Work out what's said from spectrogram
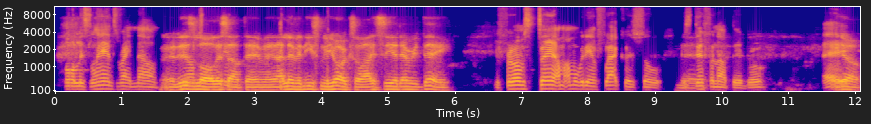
lawless lands right now. It is lawless out there, man. I live in East New York, so I see it every day. You feel what I'm saying? I'm, I'm over there in Flatbush, so yeah. it's different out there, bro. Hey. Yo,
